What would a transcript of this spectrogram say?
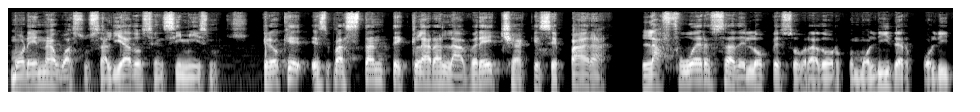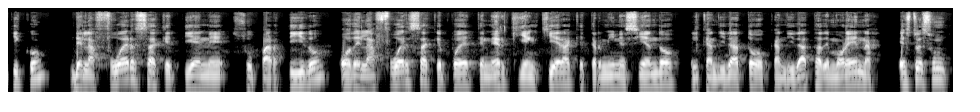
Morena o a sus aliados en sí mismos. Creo que es bastante clara la brecha que separa la fuerza de López Obrador como líder político de la fuerza que tiene su partido o de la fuerza que puede tener quien quiera que termine siendo el candidato o candidata de Morena. Esto es un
